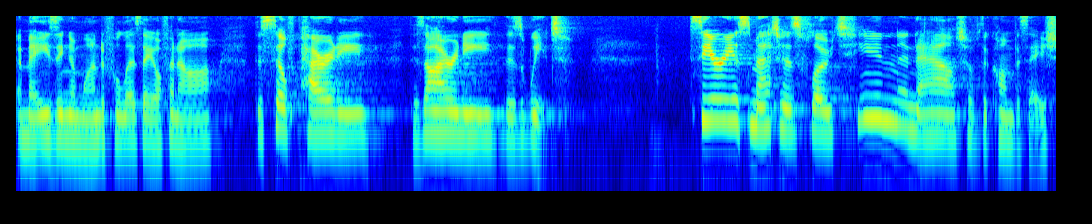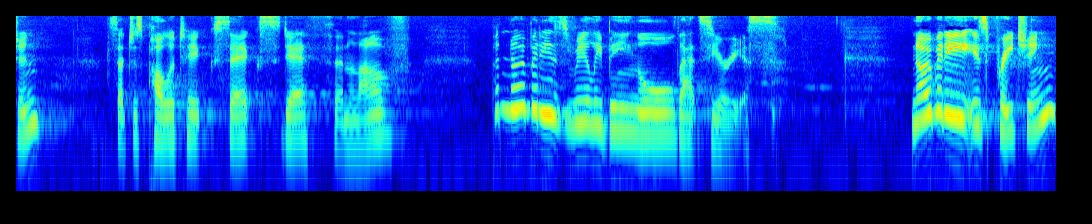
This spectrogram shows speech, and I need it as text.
amazing and wonderful, as they often are. There's self parody, there's irony, there's wit. Serious matters float in and out of the conversation, such as politics, sex, death, and love, but nobody's really being all that serious. Nobody is preaching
